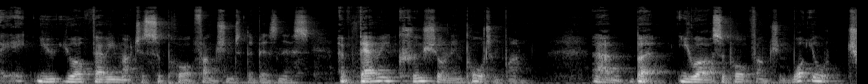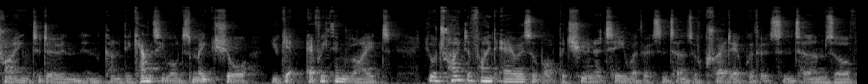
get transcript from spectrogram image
you you are very much a support function to the business, a very crucial and important one. Um, but you are a support function. What you're trying to do in, in kind of the accounting world is make sure you get everything right. You're trying to find areas of opportunity, whether it's in terms of credit, whether it's in terms of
